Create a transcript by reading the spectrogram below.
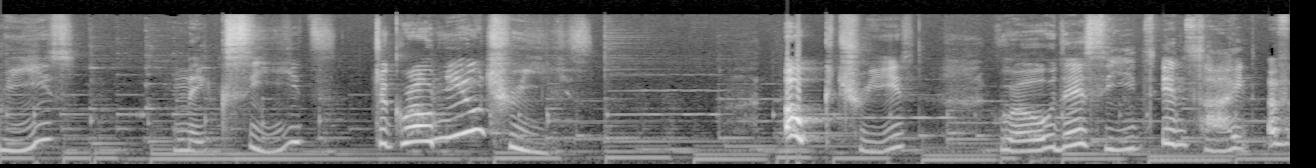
Trees make seeds to grow new trees. Oak trees grow their seeds inside of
